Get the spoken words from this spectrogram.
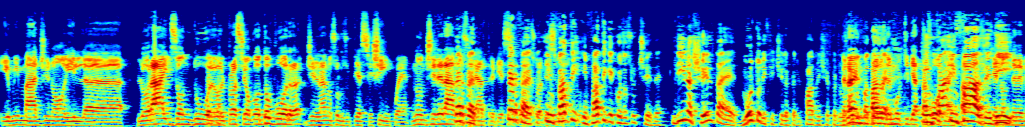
io mi immagino il, eh, l'Horizon 2 o il prossimo God of War gireranno solo su PS5, non gireranno sulle altre PS4. perfetto. sulla PS4. Infatti, infatti, che cosa succede? Lì la scelta è molto difficile per il publisher, per lo Però sviluppatore. del multipiattaforma, in, fa- in infatti, fase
